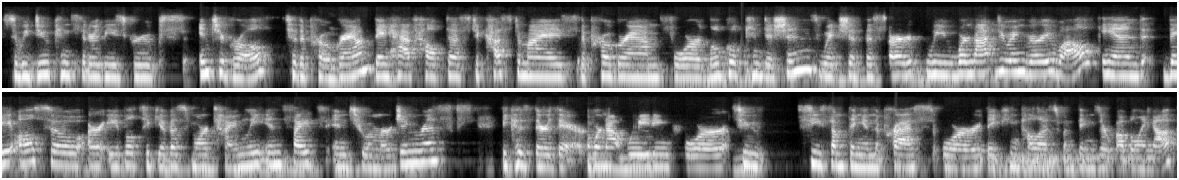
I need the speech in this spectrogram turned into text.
So we do consider these groups integral to the program. Mm-hmm. They have helped us to customize the program for local conditions, which at the start we were not doing very well. And they also are able to give us more timely insights into emerging risks because they're there. We're not mm-hmm. waiting for to mm-hmm see something in the press or they can tell us when things are bubbling up.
